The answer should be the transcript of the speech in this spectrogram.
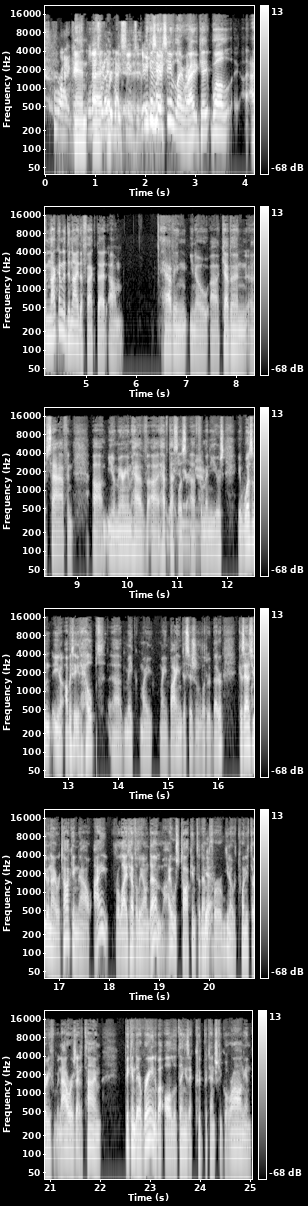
right. And well, that's what uh, everybody uh, seems to do. Because right? it seemed like right. Okay. Well, I'm not going to deny the fact that um, having you know uh, Kevin uh, Saf and um, you know Miriam have uh, have right, Teslas Miriam, uh, for many years. It wasn't you know obviously it helped uh, make my my buying decision a little bit better because as you and I were talking now, I relied heavily on them. I was talking to them yeah. for you know 20, 30 hours at a time. Picking their brain about all the things that could potentially go wrong, and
